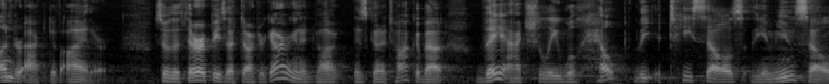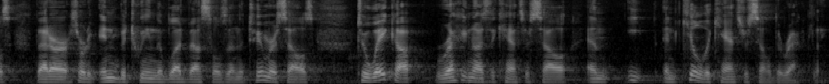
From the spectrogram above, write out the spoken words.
underactive either. So the therapies that Dr. Gowrigan is going to talk about, they actually will help the T cells, the immune cells that are sort of in between the blood vessels and the tumor cells, to wake up, recognize the cancer cell, and eat and kill the cancer cell directly.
